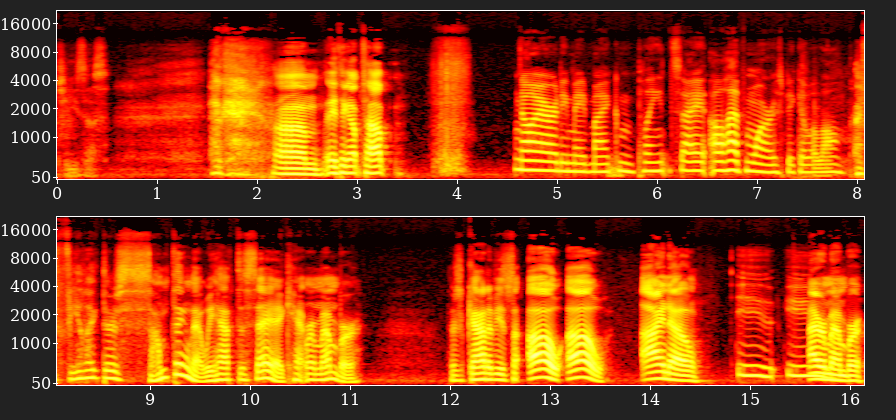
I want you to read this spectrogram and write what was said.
Jesus. Okay. Um. Anything up top? No, I already made my complaints. I, I'll have more as we go along. I feel like there's something that we have to say. I can't remember. There's got to be some. Oh, oh, I know. Ooh, ooh. I remember.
